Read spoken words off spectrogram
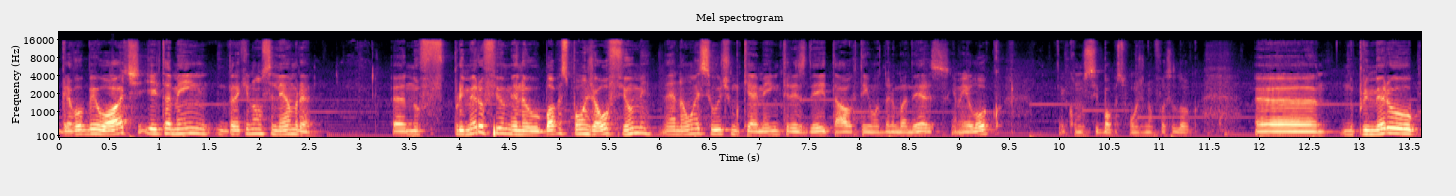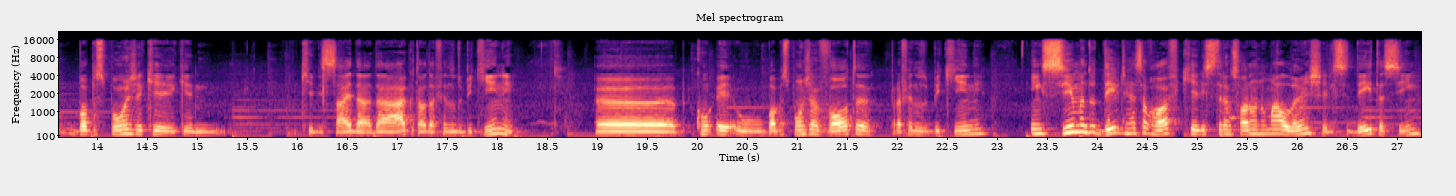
gravou Baywatch e ele também, pra quem não se lembra, no primeiro filme, no Bob Esponja, o filme, né, não esse último que é meio em 3D e tal, que tem o Antônio Bandeiras, que é meio louco, é como se Bob Esponja não fosse louco. Uh, no primeiro Bob Esponja que, que, que ele sai da, da água e tal, da fenda do biquíni, Uh, com, o Bob Esponja volta pra fenda do biquíni em cima do David Hasselhoff, que ele se transforma numa lancha, ele se deita assim,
